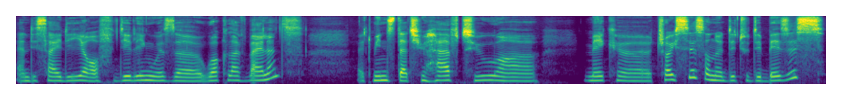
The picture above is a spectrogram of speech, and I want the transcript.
and this idea of dealing with uh, work-life balance. It means that you have to uh, make uh, choices on a day-to-day basis.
